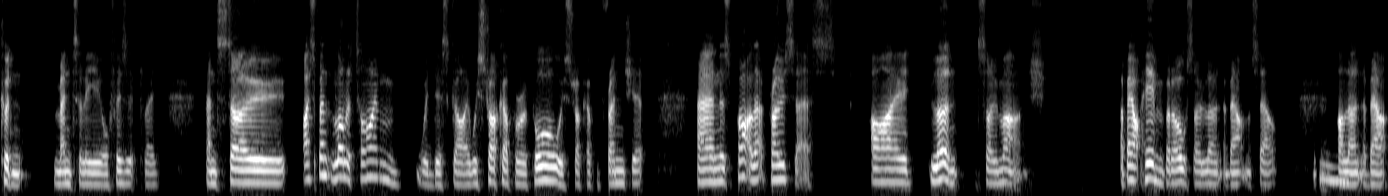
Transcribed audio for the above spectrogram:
couldn't mentally or physically. And so I spent a lot of time with this guy. We struck up a rapport, we struck up a friendship. And as part of that process, I learned so much about him, but I also learned about myself. Mm. I learned about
